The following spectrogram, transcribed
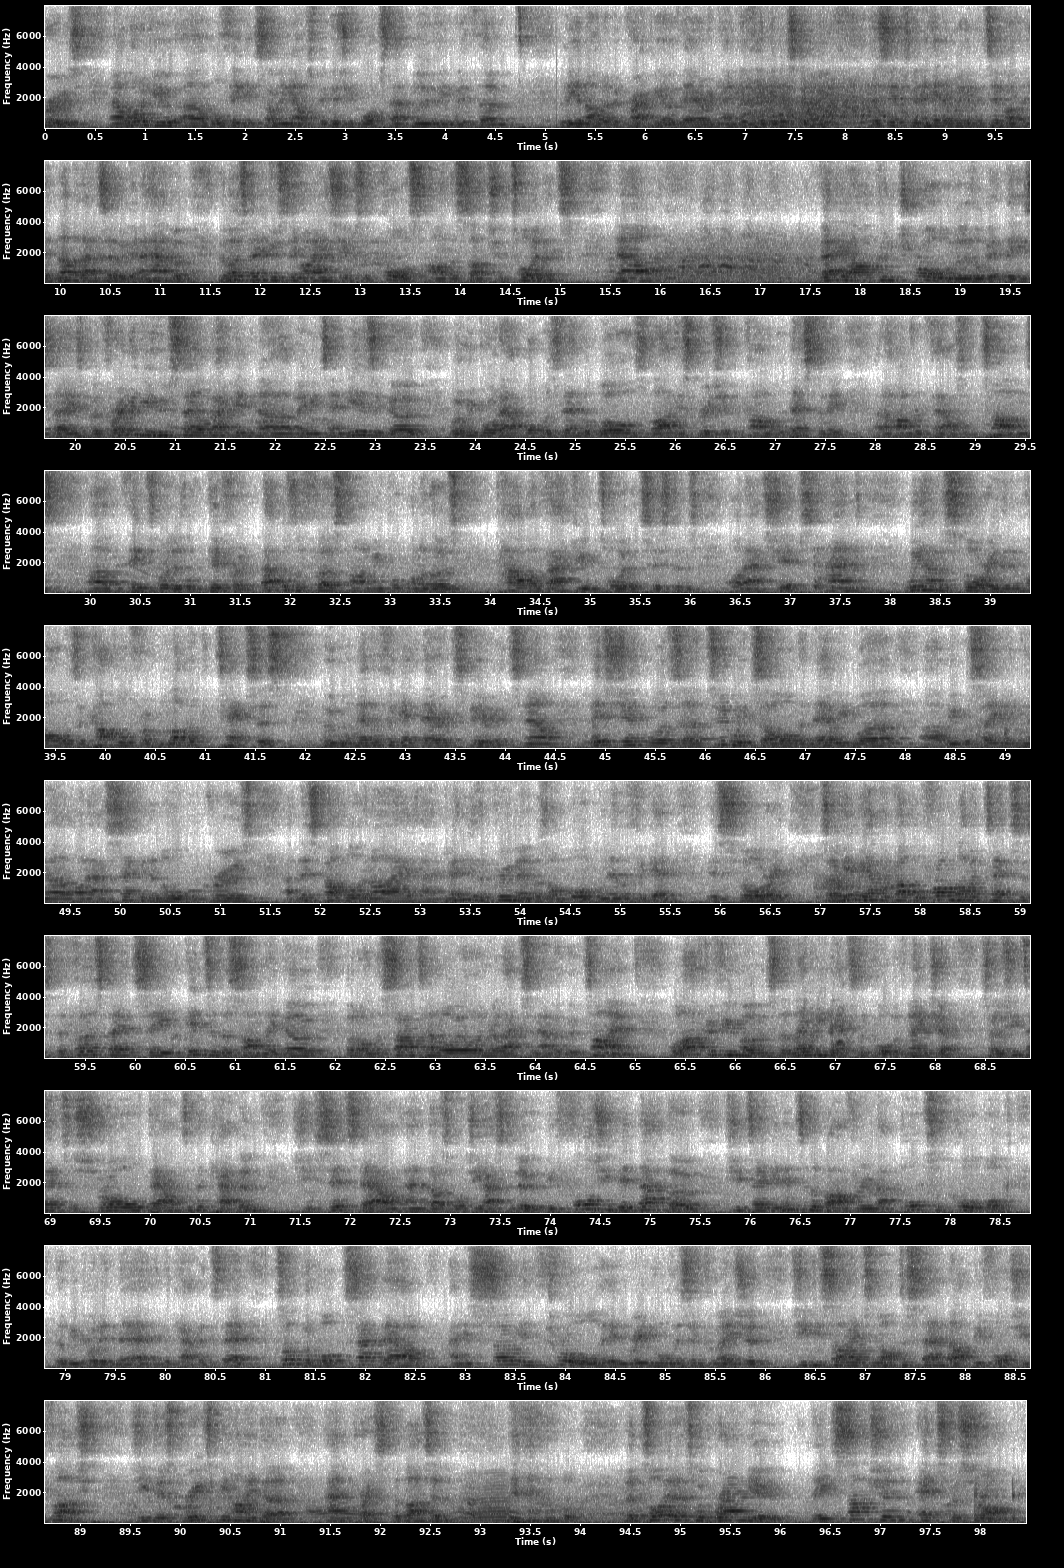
cruise. Now, a lot of you uh, will think it's something else because you've watched that movie with um, Leonardo DiCaprio there, and, and you're thinking it's going to be the ship's going to hit and we're going to tip up. None of that's ever going to happen. The most dangerous thing on our ships, of course, are the suction toilets. Now, they are controlled a little bit these days, but for any of you who sailed back in uh, maybe 10 years ago, when we brought out what was then the world's largest cruise ship, the Carnival Destiny, at 100,000 tons, um, things were a little different. That was the first time we put one of those power vacuum toilet systems on our ships. And we have a story that involves a couple from Lubbock, Texas, who will never forget their experience. Now, this ship was uh, two weeks old, and there we were. Uh, we were sailing uh, on our second inaugural cruise, and this couple and I, and many of the crew members on board, will never forget this story. So here we have the couple from Lubbock, Texas. The first day at sea, into the sun they go, put on the suntan oil and relax and have a good time. Well, after a few moments, the lady gets the call of nature. So she takes a stroll down to the cabin she sits down and does what she has to do. Before she did that, though, she'd taken into the bathroom that ports of call book that we put in there, in the cabins there, took the book, sat down, and is so enthralled in reading all this information, she decides not to stand up before she flushed. She just reached behind her and pressed the button. Now, the toilets were brand new, the suction extra strong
